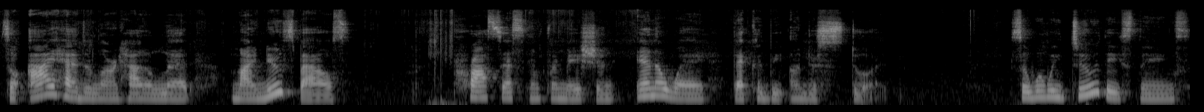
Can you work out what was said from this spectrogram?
So I had to learn how to let my new spouse process information in a way that could be understood. So when we do these things,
